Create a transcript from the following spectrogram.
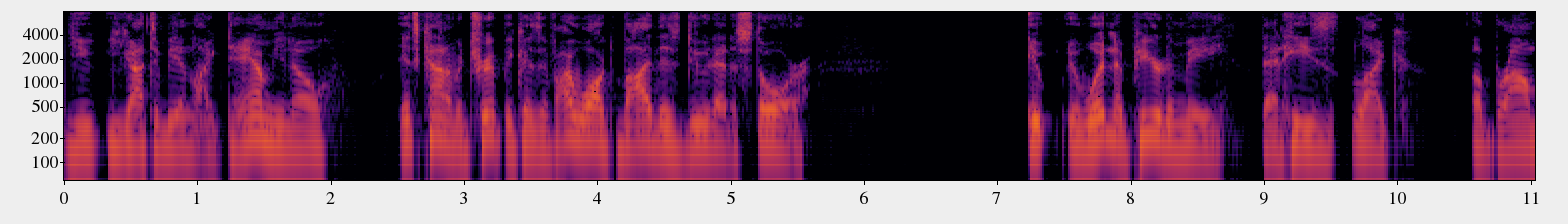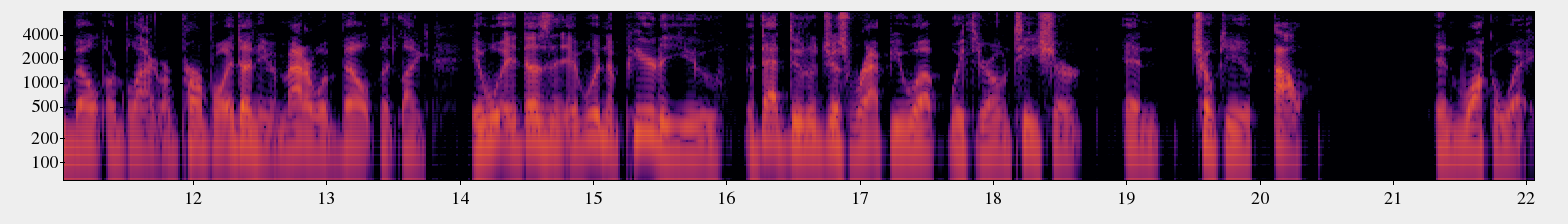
you you got to being like, damn, you know, it's kind of a trip because if I walked by this dude at a store it it wouldn't appear to me that he's like a brown belt or black or purple. It doesn't even matter what belt, but like it it doesn't it wouldn't appear to you that that dude will just wrap you up with your own t-shirt and choke you out and walk away.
